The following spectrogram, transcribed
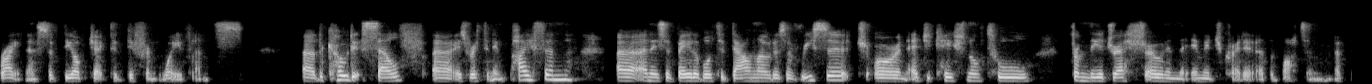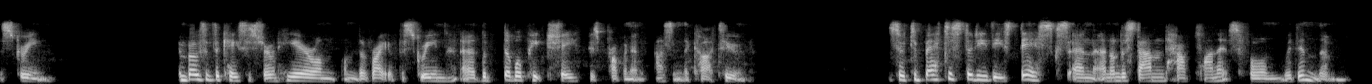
brightness of the object at different wavelengths. Uh, the code itself uh, is written in Python uh, and is available to download as a research or an educational tool from the address shown in the image credit at the bottom of the screen. In both of the cases shown here on, on the right of the screen, uh, the double-peaked shape is prominent as in the cartoon. So to better study these disks and, and understand how planets form within them,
